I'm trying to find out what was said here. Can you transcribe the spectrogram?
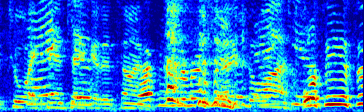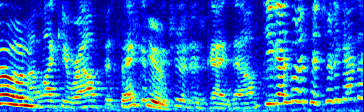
Two, two I can't Thank take at a time. Happy anniversary. Thanks a Thank lot. you. We'll see you soon. I like your outfit. Thank Take you. a picture of this guy's outfit. Do you guys want a picture together?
